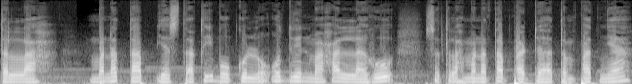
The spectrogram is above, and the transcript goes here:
telah menetap yastaqimu kullu udwin mahallahu setelah menetap pada tempatnya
